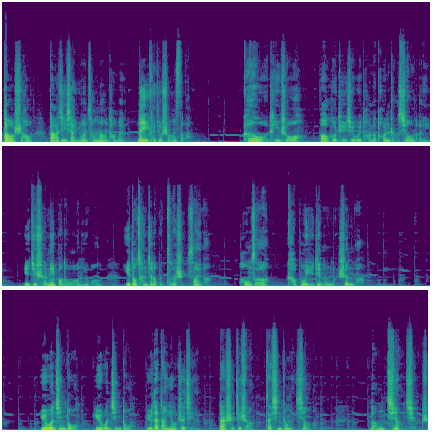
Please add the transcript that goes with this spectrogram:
到时候打击一下宇文苍浪他们，那一刻就爽死了。可我听说，包括铁血卫团的团长肖雷，以及神力堡的王力王，也都参加了本次的审赛呢。洪泽可不一定能稳胜呢。宇文金度，宇文金度语带担忧之情，但实际上在心中冷笑了。狼将潜质，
